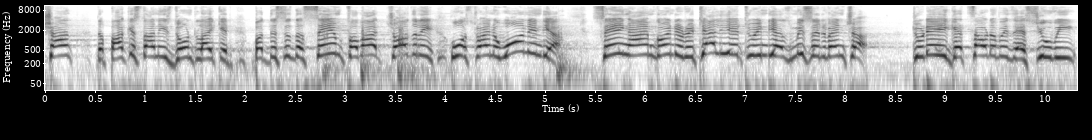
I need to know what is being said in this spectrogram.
Shant, the Pakistanis don't like it. But this is the same Fawad Chaudhry who was trying to warn India, saying, I am going to retaliate to India's misadventure. Today he gets out of his SUV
